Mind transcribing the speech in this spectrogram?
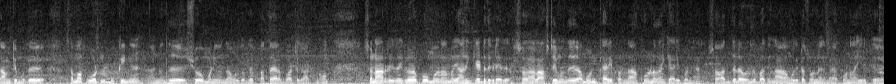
காமிக்கும் போது some of hotel booking and வந்து ஷோ மணி வந்து அவங்களுக்கு வந்து பத்தாயிரம் பாட்டு காட்டணும். ஸோ நான் ரெகுலராக போகும்போது அந்த மாதிரி யாரும் கேட்டது கிடையாது. ஸோ அதனால் லாஸ்ட் டைம் வந்து அமௌண்ட் கேரி பண்ணல அக்கௌண்ட்டில் தான் கேரி பண்ணேன். ஸோ அதில் வந்து பார்த்திங்கன்னா அவங்கக்கிட்ட சொன்னேன் இந்த மாதிரி அக்கௌண்ட் தான் இருக்குது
